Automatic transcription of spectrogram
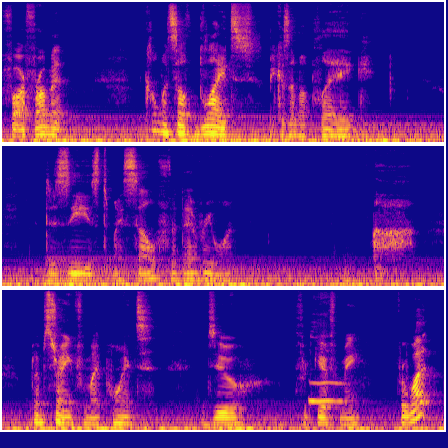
far from it. I call myself Blight because I'm a plague. Diseased myself and everyone. Ah, but I'm straying from my point. Do forgive me. For what?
